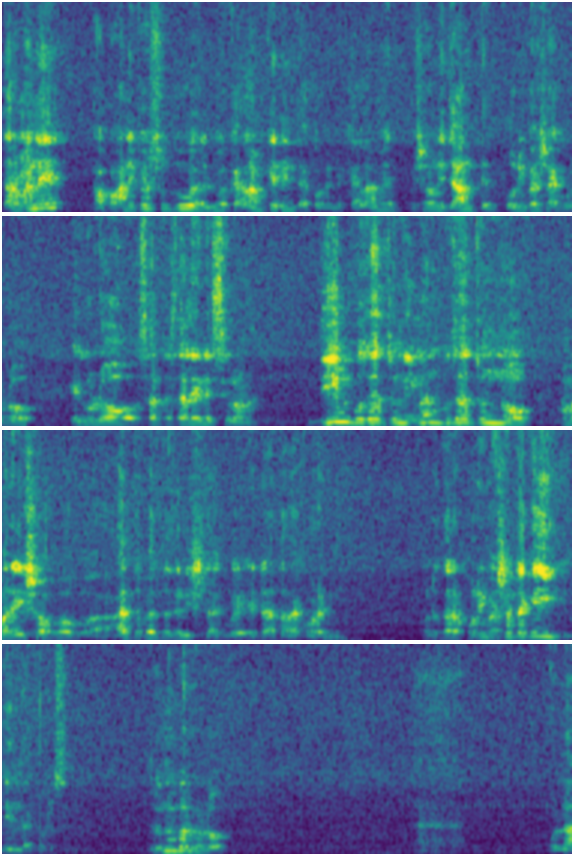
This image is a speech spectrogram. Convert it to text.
তার মানে আবু শুধু কালামকে নিন্দা করেনি, কালামের বিষয় উনি জানতেন, পরিভাষাগুলো, এগুলো সার্ফেস আলাইনে ছিল না। দিন বোঝার জন্য, ইমান বোঝার জন্য আমার এই সব আয়ত্ত ফেলতে জিনিস লাগবে, এটা তারা করেনি। মানে তারা পরিভাষাটাকেই নিন্দা করেছেন দুই নম্বর হলো ওলা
